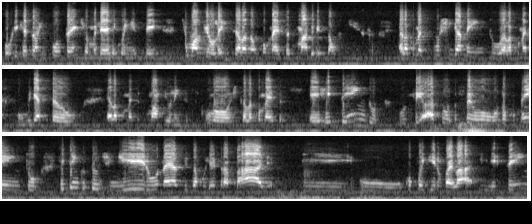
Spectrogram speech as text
Por que é tão importante a mulher reconhecer que uma violência ela não começa com uma agressão física? Ela começa com um xingamento, ela começa com uma humilhação, ela começa com uma violência psicológica, ela começa é, retendo o seu, a, o seu documento, retendo o seu dinheiro, né? Às vezes a mulher trabalha e o companheiro vai lá e retém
